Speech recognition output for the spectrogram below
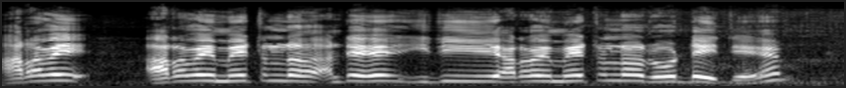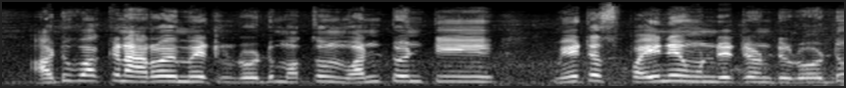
అరవై అరవై మీటర్ల అంటే ఇది అరవై మీటర్ల రోడ్డు అయితే అటు పక్కన అరవై మీటర్ల రోడ్డు మొత్తం వన్ ట్వంటీ మీటర్స్ పైనే ఉండేటువంటి రోడ్డు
